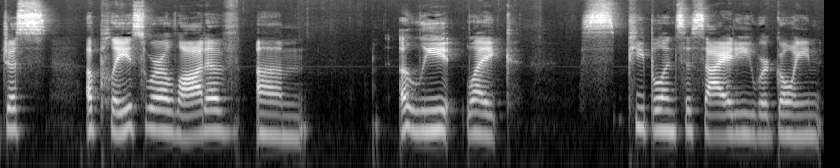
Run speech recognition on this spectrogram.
just a place where a lot of um, elite, like, s- people in society were going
